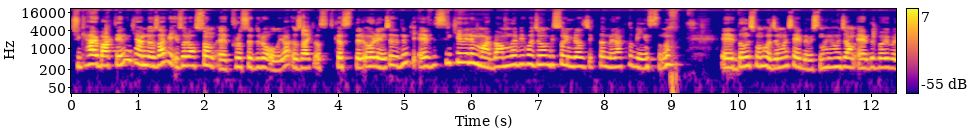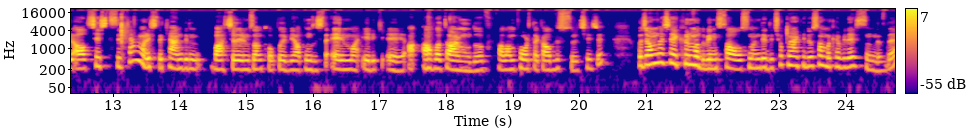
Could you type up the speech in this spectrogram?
Çünkü her bakterinin kendi özel bir izolasyon e, prosedürü oluyor. Özellikle asetik asitleri öğrenince dedim ki evde sirkelerim var. Ben bunları bir hocama bir sorayım. Birazcık da meraklı bir insanım. e, danışman hocama şey demiştim. Hani hocam evde böyle böyle altı çeşit sirkem var işte kendim bahçelerimizden toplayıp yaptığımız işte elma, erik, e, ahlat armudu falan portakal bir sürü çeşit. Hocam da şey kırmadı beni sağ olsun. Hani dedi çok merak ediyorsan bakabilirsin dedi.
